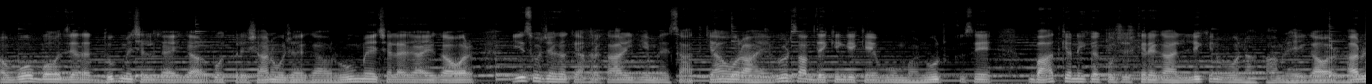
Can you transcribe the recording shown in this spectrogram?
वो बहुत ज़्यादा दुख में चला जाएगा और बहुत परेशान हो जाएगा और रूम में चला जाएगा और ये सोचेगा कि आखिरकार ये मेरे साथ क्या हो रहा है। व्यूअर्स, आप देखेंगे कि वो मानूर से बात करने की कोशिश करेगा, लेकिन वो नाकाम रहेगा और हर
